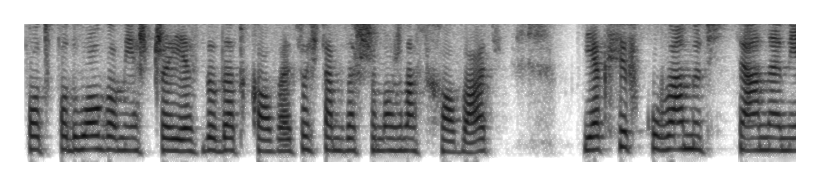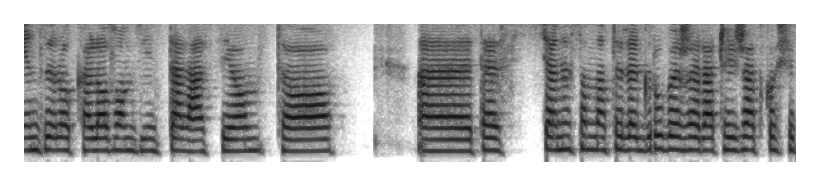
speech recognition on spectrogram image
pod podłogą jeszcze jest dodatkowe, coś tam zawsze można schować. Jak się wkuwamy w ścianę międzylokalową z instalacją, to e, te ściany są na tyle grube, że raczej rzadko się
